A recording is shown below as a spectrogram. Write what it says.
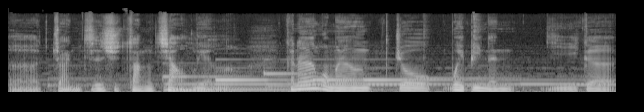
呃，转职去当教练了，可能我们就未必能以一个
